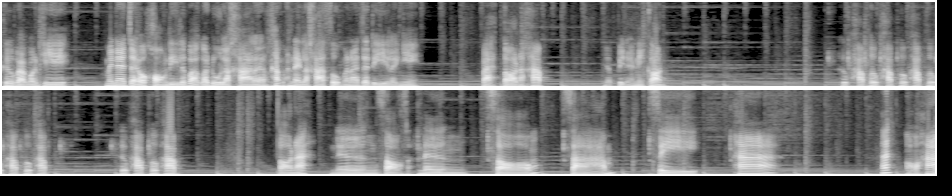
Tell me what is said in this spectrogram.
คือแบบบางทีไม่แน่ใจว่าของดีหรือเปล่าก็ดูราคาแล้วกันครับอันไหนราคาสูงก็น่าจะดีอะไรอย่างนี้ไปต่อนะครับ เดี๋ยวปิดอันนี้ก่อนพึบพับพึบพับพึบพับพึบพับพึบพับพึบพับพึบพับ ต่อนะหนึ่งสองหนึ่งสองสามสี่ห้าฮะอ๋อห้า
